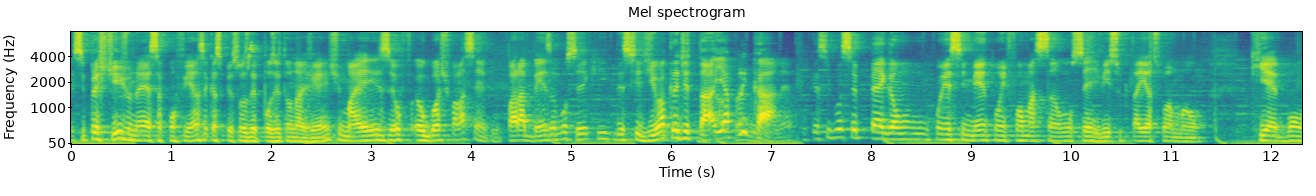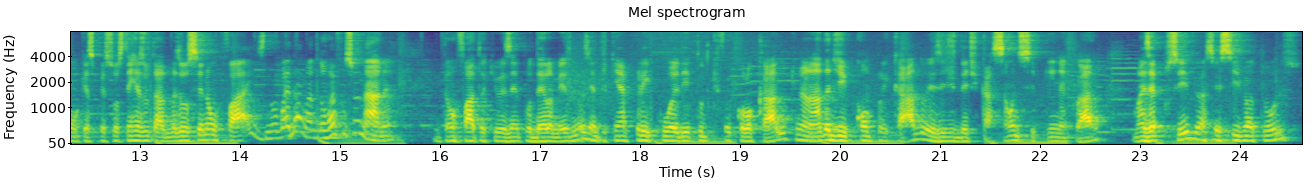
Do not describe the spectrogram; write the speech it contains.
esse prestígio, né, essa confiança que as pessoas depositam na gente, mas eu, eu gosto de falar sempre, parabéns a você que decidiu acreditar e aplicar, né? Porque se você pega um conhecimento, uma informação, um serviço que está aí à sua mão, que é bom, que as pessoas têm resultado, mas você não faz, não vai dar, não vai funcionar, né? Então, o fato aqui, o exemplo dela mesmo, é o exemplo de quem aplicou ali tudo que foi colocado, que não é nada de complicado, exige dedicação, disciplina, é claro, mas é possível, acessível a todos.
